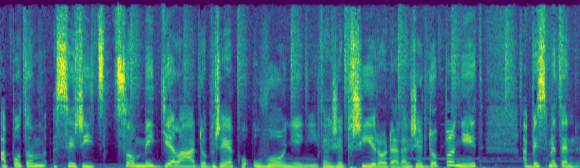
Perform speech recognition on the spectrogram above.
A potom si říct, co mi dělá dobře jako uvolnění, takže příroda. Takže doplnit, aby jsme ten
